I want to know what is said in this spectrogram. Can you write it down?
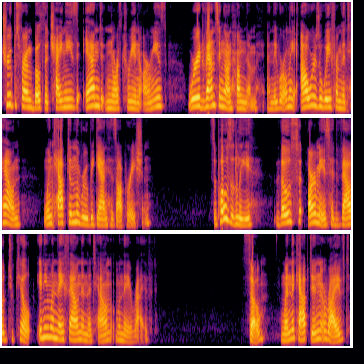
Troops from both the Chinese and North Korean armies were advancing on Hungnam, and they were only hours away from the town when Captain LaRue began his operation. Supposedly, those armies had vowed to kill anyone they found in the town when they arrived. So, when the captain arrived,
